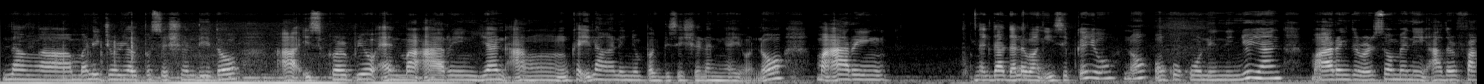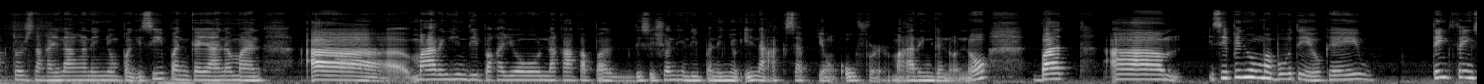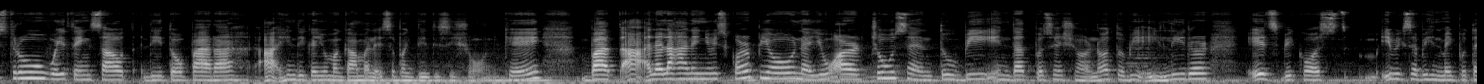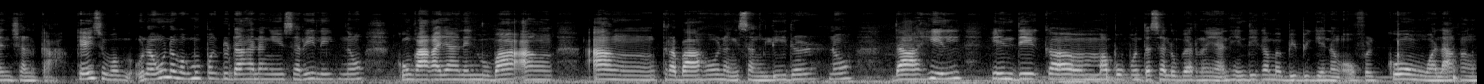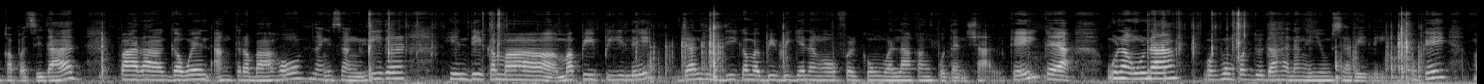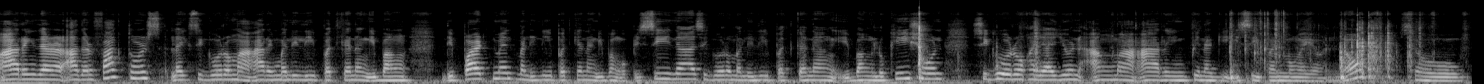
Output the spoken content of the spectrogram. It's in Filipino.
ng uh, managerial position dito, uh, Scorpio, and maaring yan ang kailangan ninyong pagdesisyonan ngayon, no? Maaring nagdadalawang isip kayo, no? Kung kukunin ninyo yan, maaring there are so many other factors na kailangan ninyong pag-isipan, kaya naman, uh, maaring hindi pa kayo nakakapag-desisyon, hindi pa ninyo ina-accept yung offer. Maaring ganun, no? But, um, isipin mong mabuti, okay? Think things through, weigh things out dito para uh, hindi kayo magkamali sa pagdidesisyon. Okay? But uh, alalahanin nyo, Scorpio, na you are chosen to be in that position, no? to be a leader. It's because ibig sabihin may potential ka. Okay? So wag una-una wag mo pagdudahan ng iyong sarili, no? Kung kakayanin mo ba ang ang trabaho ng isang leader, no? Dahil hindi ka mapupunta sa lugar na yan, hindi ka mabibigyan ng offer kung wala kang kapasidad para gawin ang trabaho ng isang leader. Hindi ka ma mapipili, dyan hindi ka mabibigyan ng offer kung wala kang potensyal. Okay? Kaya unang-una, wag mong pagdudahan ang iyong sarili. Okay? Maaring there are other factors, like siguro maaring malilipat ka ng ibang department, malilipat ka ng ibang opisina, siguro malilipat ka ng ibang location, siguro kaya yun ang maaring pinag-iisipan mo ngayon, no? So,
